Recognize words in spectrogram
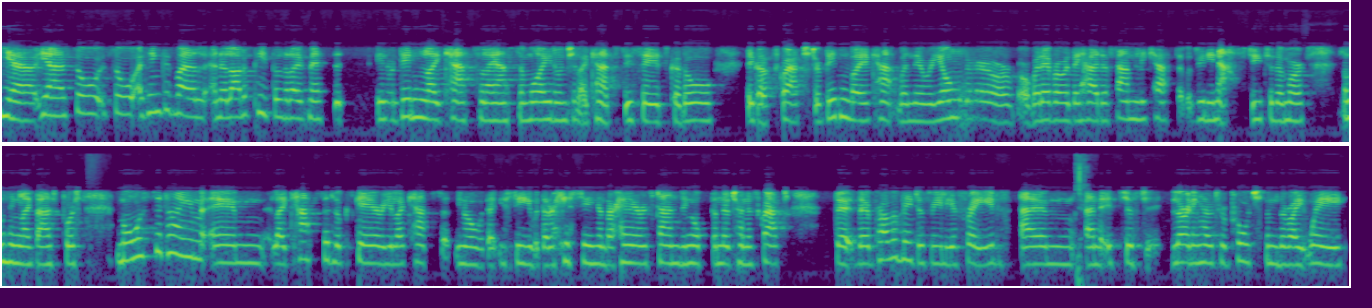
Yeah, yeah. So, so I think as well, and a lot of people that I've met that you know didn't like cats. When I asked them why don't you like cats, they say it's because oh they got scratched or bitten by a cat when they were younger, or or whatever, or they had a family cat that was really nasty to them, or something like that. But most of the time, um, like cats that look scary, like cats that you know that you see that are hissing and their hair is standing up and they're trying to scratch. They're, they're probably just really afraid, um, and it's just learning how to approach them the right way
